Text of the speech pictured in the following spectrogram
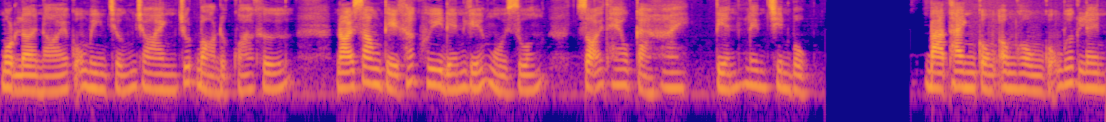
Một lời nói cũng minh chứng cho anh chút bỏ được quá khứ. Nói xong thì Khắc Huy đến ghế ngồi xuống, dõi theo cả hai, tiến lên trên bục. Bà Thanh cùng ông Hùng cũng bước lên.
